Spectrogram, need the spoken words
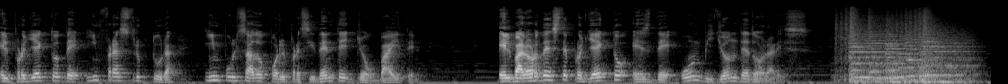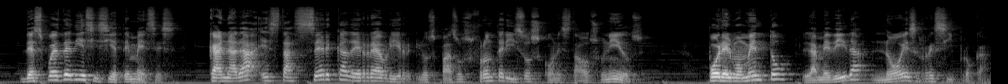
el proyecto de infraestructura impulsado por el presidente Joe Biden. El valor de este proyecto es de un billón de dólares. Después de 17 meses, Canadá está cerca de reabrir los pasos fronterizos con Estados Unidos. Por el momento, la medida no es recíproca.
